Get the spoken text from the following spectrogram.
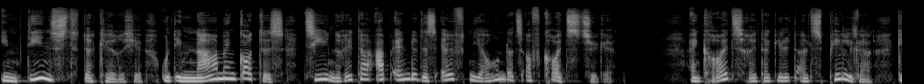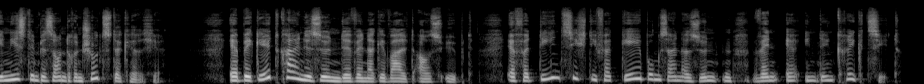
Im Dienst der Kirche und im Namen Gottes ziehen Ritter ab Ende des 11. Jahrhunderts auf Kreuzzüge. Ein Kreuzritter gilt als Pilger, genießt den besonderen Schutz der Kirche. Er begeht keine Sünde, wenn er Gewalt ausübt. Er verdient sich die Vergebung seiner Sünden, wenn er in den Krieg zieht.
